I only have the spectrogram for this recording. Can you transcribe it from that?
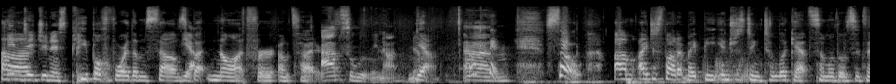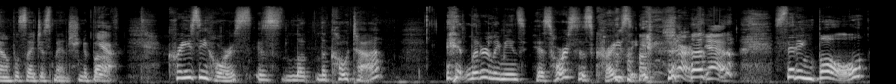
Indigenous people. people for themselves, Yeah. but not for outsiders. Absolutely not. No. Yeah. Okay. Um, so um, I just thought it might be interesting to look at some of those examples I just mentioned above. Yeah. Crazy horse is Lakota. It literally means his horse is crazy. sure. Yeah. Sitting bull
